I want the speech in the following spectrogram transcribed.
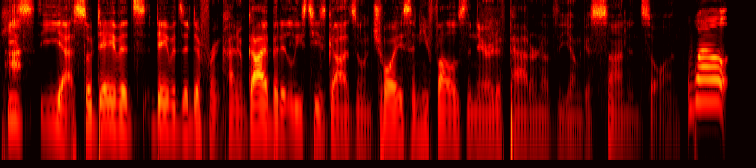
He's yes. So David's David's a different kind of guy, but at least he's God's own choice, and he follows the narrative pattern of the youngest son, and so on. Well,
